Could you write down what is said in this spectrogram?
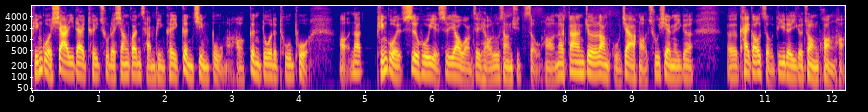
苹果下一代推出的相关产品可以更进步嘛哈，更多的突破哦。那苹果似乎也是要往这条路上去走哈。那当然就让股价哈出现了一个呃开高走低的一个状况哈。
